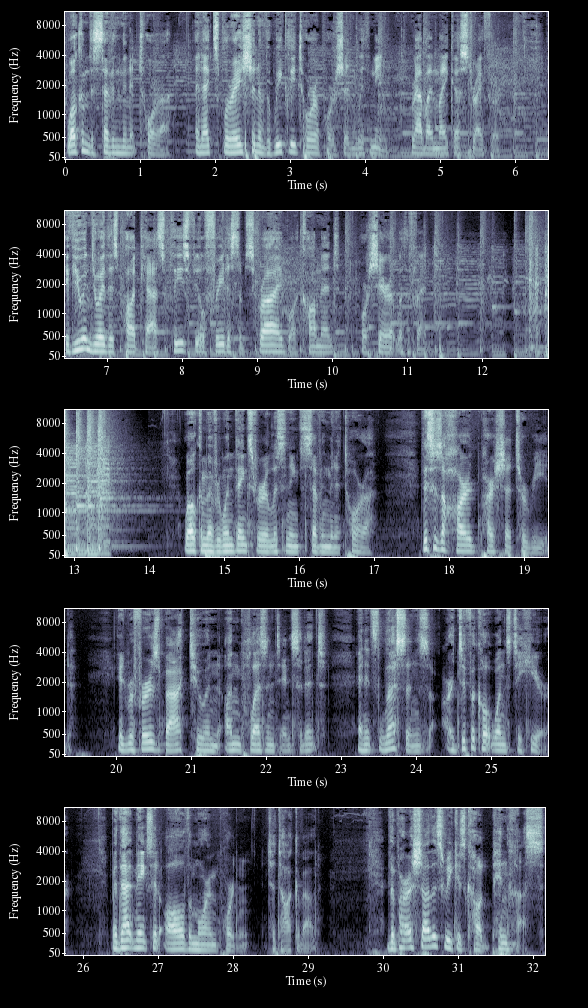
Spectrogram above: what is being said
Welcome to 7 Minute Torah, an exploration of the weekly Torah portion with me, Rabbi Micah Streiffer. If you enjoy this podcast, please feel free to subscribe or comment or share it with a friend. Welcome, everyone. Thanks for listening to 7 Minute Torah. This is a hard parsha to read. It refers back to an unpleasant incident, and its lessons are difficult ones to hear, but that makes it all the more important to talk about. The parasha this week is called Pinchas.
